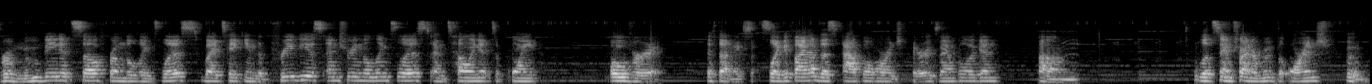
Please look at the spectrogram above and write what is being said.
removing itself from the linked list by taking the previous entry in the linked list and telling it to point over it, if that makes sense. Like if I have this apple, orange, pear example again, um, let's say I'm trying to remove the orange, boom,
